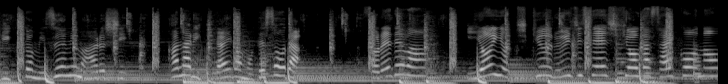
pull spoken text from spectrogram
陸と湖もあるしかなり期待が持てそうだ。それではいよいよ地球類似性指標が最高の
